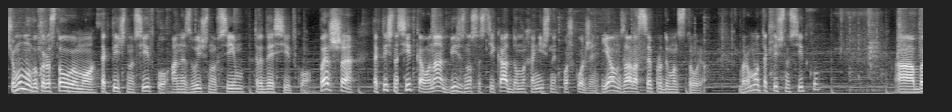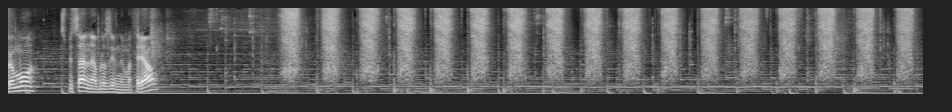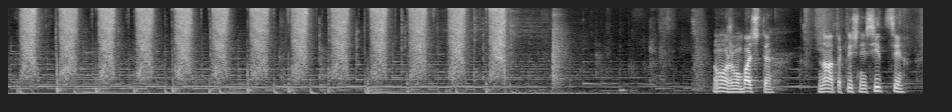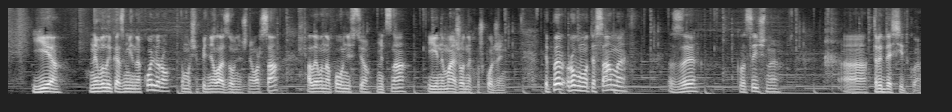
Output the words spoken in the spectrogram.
Чому ми використовуємо тактичну сітку, а не звичну всім 3D-сітку? Перше, тактична сітка вона більш зносостійка до механічних пошкоджень. Я вам зараз це продемонструю. Беремо тактичну сітку, беремо спеціальний абразивний матеріал. Ми можемо бачити, на тактичній сітці є невелика зміна кольору, тому що піднялась зовнішня варса, але вона повністю міцна і немає жодних ушкоджень. Тепер робимо те саме з класичною 3D-сіткою.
